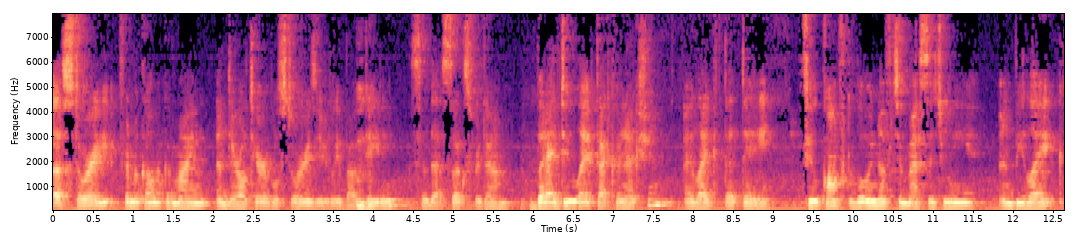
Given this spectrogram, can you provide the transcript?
a story from a comic of mine, and they're all terrible stories, usually about dating. So that sucks for them. But I do like that connection. I like that they feel comfortable enough to message me and be like,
